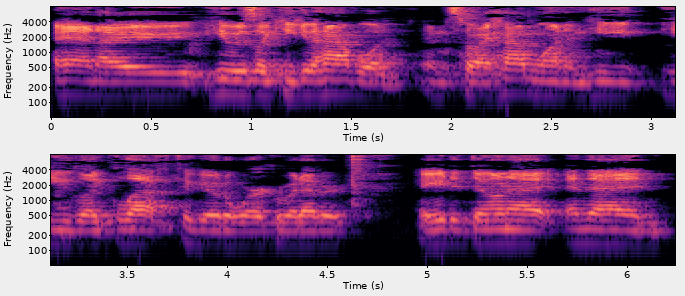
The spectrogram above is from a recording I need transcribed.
And I, he was like, "You can have one." And so I had one, and he he like left to go to work or whatever. I ate a donut, and then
